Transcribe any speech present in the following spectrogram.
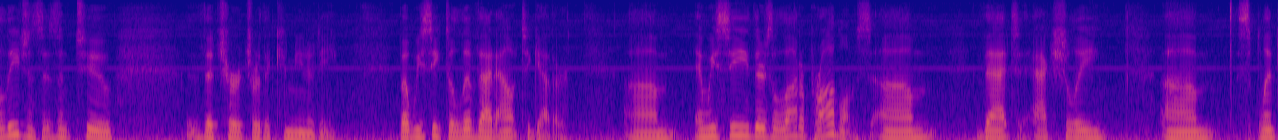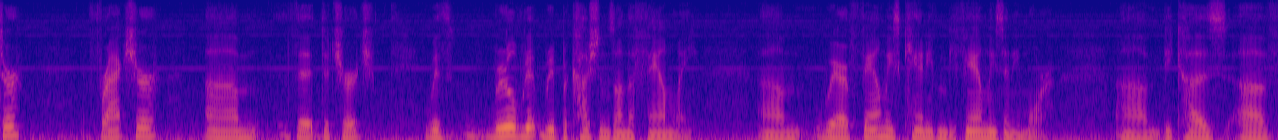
allegiance isn't to the church or the community, but we seek to live that out together. Um, and we see there's a lot of problems um, that actually um, splinter, fracture um, the, the church with real re- repercussions on the family, um, where families can't even be families anymore um, because of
